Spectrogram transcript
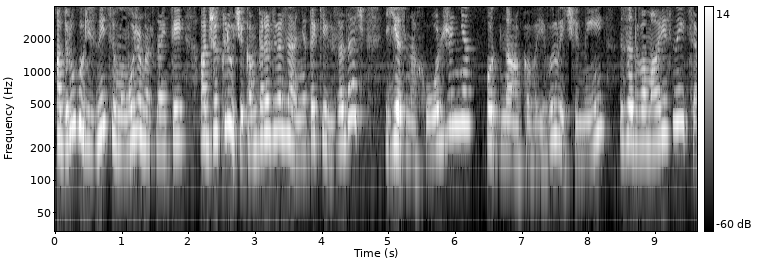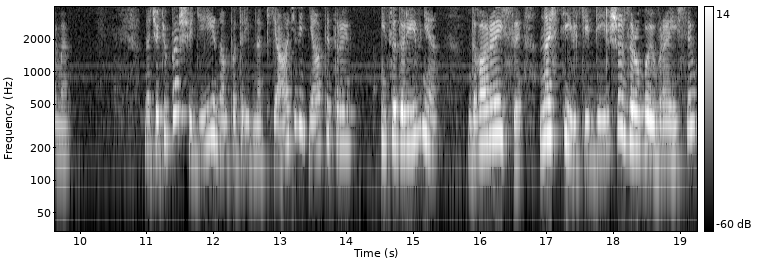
А другу різницю ми можемо знайти, адже ключиком до розв'язання таких задач є знаходження однакової величини за двома різницями. Значить, у першій дії нам потрібно 5 відняти 3. І це дорівнює 2 рейси. Настільки більше зробив рейсів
